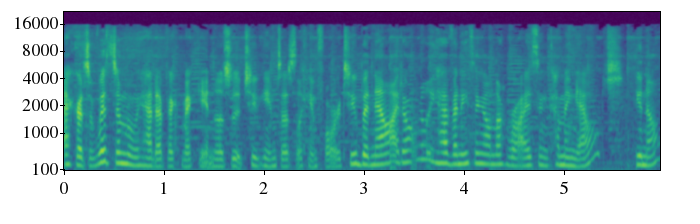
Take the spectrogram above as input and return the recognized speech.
Echoes of Wisdom and we had Epic Mickey, and those are the two games I was looking forward to, but now I don't really have anything on the horizon coming out, you know?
